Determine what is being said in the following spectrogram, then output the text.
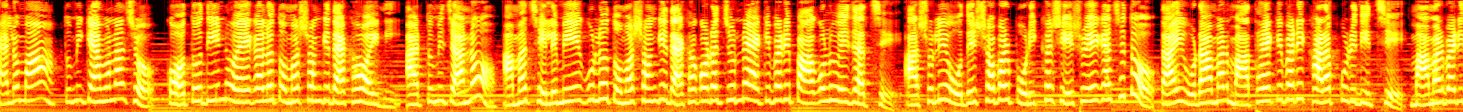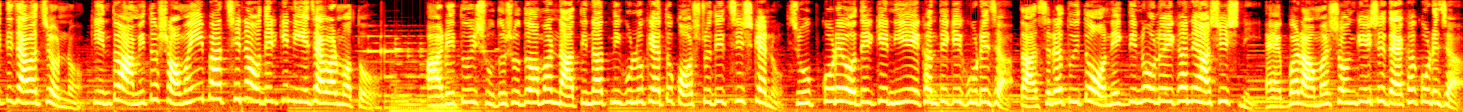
হ্যালো মা, তুমি কেমন আছো? কতদিন হয়ে গেল তোমার সঙ্গে দেখা হয়নি। আর তুমি জানো, আমার ছেলে মেয়েগুলো তোমার সঙ্গে দেখা করার জন্য একেবারে পাগল হয়ে যাচ্ছে। আসলে ওদের সবার পরীক্ষা শেষ হয়ে গেছে তো, তাই ওরা আমার মাথা একেবারে খারাপ করে দিচ্ছে মামার বাড়িতে যাওয়ার জন্য। কিন্তু আমি তো সময়ই পাচ্ছি না ওদেরকে নিয়ে যাওয়ার মতো। আরে তুই শুধু শুধু আমার নাতি নাতনিগুলোকে এত কষ্ট দিচ্ছিস কেন? চুপ করে ওদেরকে নিয়ে এখান থেকে ঘুরে যা। তাছাড়া তুই তো অনেক দিন হলো এখানে আসিসনি। একবার আমার সঙ্গে এসে দেখা করে যা।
